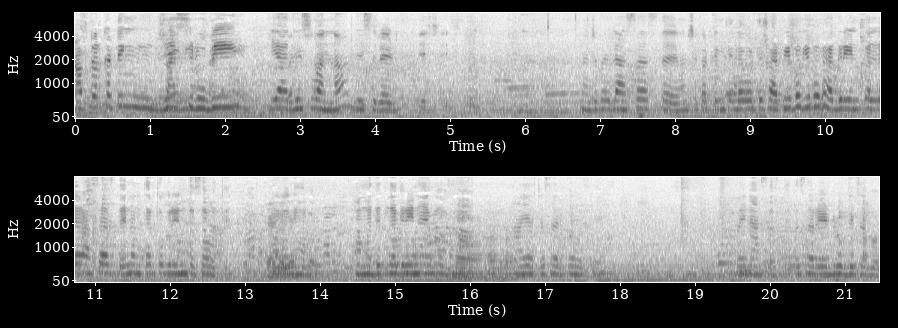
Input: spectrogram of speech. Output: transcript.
After cutting this ruby या धिस वन ना धिस रेड Yes, yes. म्हणजे पहिले असं असतंय. म्हणजे कटिंग केल्यावर ते शार्पी बघी बघ हा ग्रीन कलर असा असते नंतर तो ग्रीन तसा होते काय हा बघ झालं? हा. बघ हा मध्येतला ग्रीन आहे बघ. हा, हा हा, हा. हा याच्यासारखं होते पहिले असं असते तसा रेड रुबीचा बघ.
